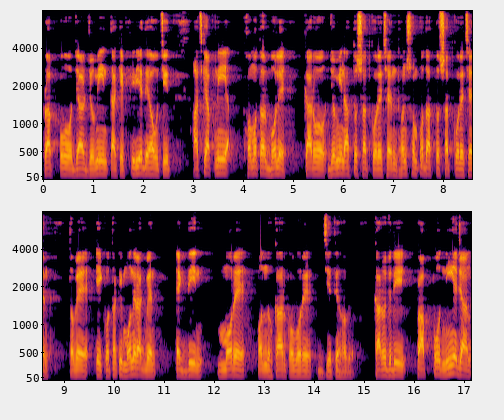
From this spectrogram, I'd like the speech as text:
প্রাপ্য, যার জমিন তাকে ফিরিয়ে দেওয়া উচিত। আজকে আপনি ক্ষমতার বলে কারও জমিন আত্মসাৎ করেছেন, ধন সম্পদ আত্মসাৎ করেছেন, তবে এই কথাটি মনে রাখবেন, একদিন মরে অন্ধকার কবরে যেতে হবে। কারও যদি প্রাপ্য নিয়ে যান,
